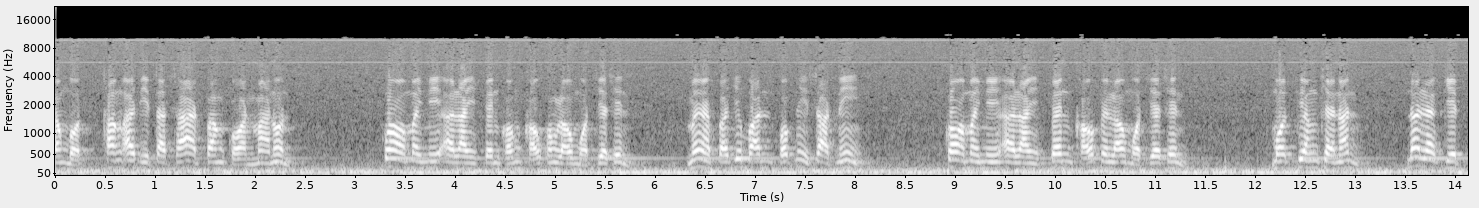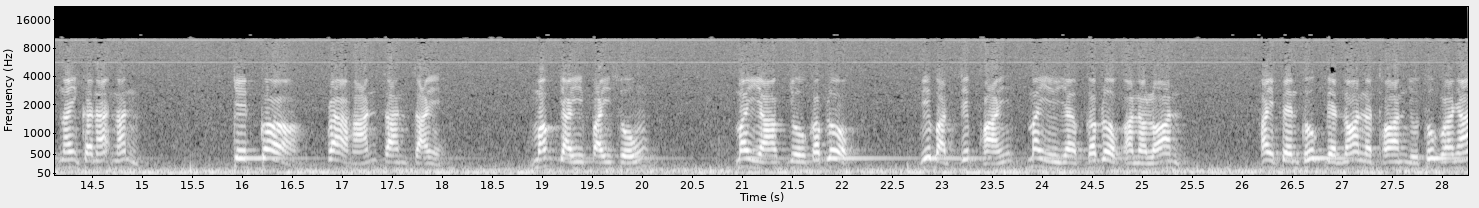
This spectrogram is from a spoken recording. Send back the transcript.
ทั้งหมด ทั้งอดีตชาติฟังก่อนมาน้นก็ไม่มีอะไรเป็นของเขาของเราหมดเสียสิ้น แม้ปัจจุบันพบนี่ชาตินี้ ก็ไม่มีอะไรเป็นเขาเป็นเราหมดเช่นหมดเพียงแค่นั้นนั่นแหละจิตในขณะนั้น จิตก็กล้าหาญสานใจ มักใหญ่ไปสูง ไม่อยากอยู่กับโลก วิบัติจิบหายไม่อยากกับโลกอนาร้อน ให้เป็นทุกข์เดือดร้อนละทอนอยู่ทุกระยะ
